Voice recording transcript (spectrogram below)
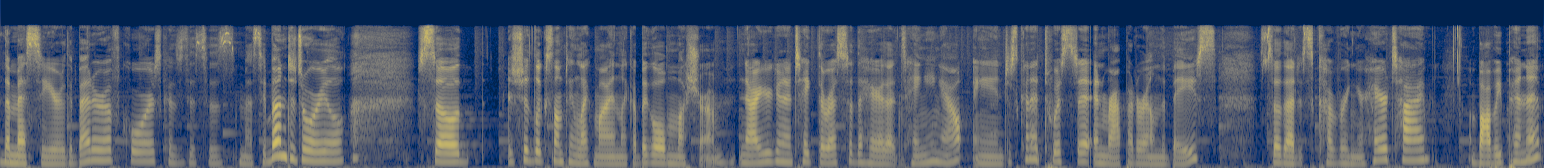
The messier the better, of course, because this is messy bun tutorial. So it should look something like mine, like a big old mushroom. Now you're going to take the rest of the hair that's hanging out and just kind of twist it and wrap it around the base so that it's covering your hair tie. Bobby pin it,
